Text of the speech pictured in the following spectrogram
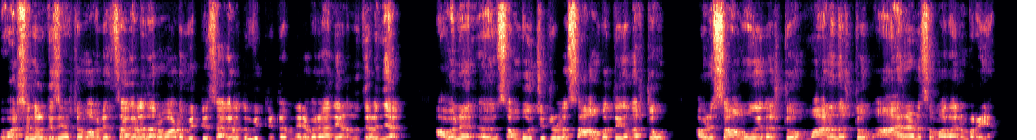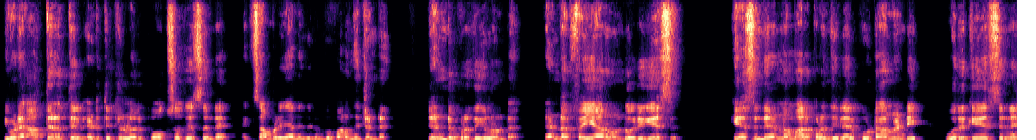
വർഷങ്ങൾക്ക് ശേഷം അവന്റെ സകല തറവാടും വിറ്റ് സകലതും വിറ്റിട്ട് നിരപരാധിയാണെന്ന് തെളിഞ്ഞാൽ അവന് സംഭവിച്ചിട്ടുള്ള സാമ്പത്തിക നഷ്ടവും അവന് സാമൂഹിക നഷ്ടവും മാനനഷ്ടവും ആരാണ് സമാധാനം പറയാ? ഇവിടെ അത്തരത്തിൽ എടുത്തിട്ടുള്ള ഒരു പോക്സോ കേസിന്റെ എക്സാമ്പിൾ ഞാൻ ഇതിനു മുമ്പ് പറഞ്ഞിട്ടുണ്ട്. രണ്ട് പ്രതികളുണ്ട്. രണ്ട് എഫ്ഐആർ ഉണ്ട് ഒരു കേസ്. കേസിന്റെ എണ്ണം മലപ്പുറം ജില്ലയിൽ കൂട്ടാൻ വേണ്ടി ഒരു കേസിന്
